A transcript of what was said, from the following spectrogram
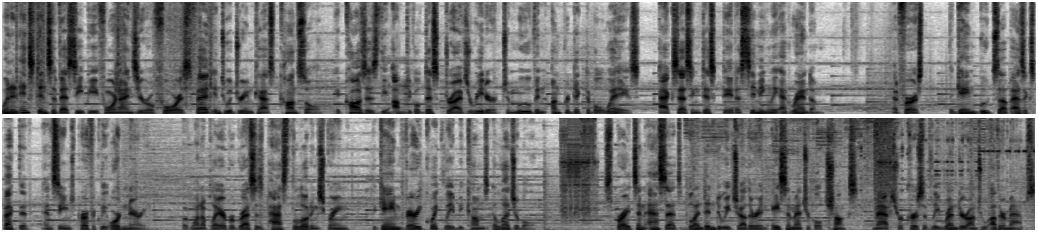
When an instance of SCP-4904 is fed into a Dreamcast console, it causes the mm-hmm. optical disk drive's reader to move in unpredictable ways, accessing disk data seemingly at random. At first, the game boots up as expected and seems perfectly ordinary, but when a player progresses past the loading screen, the game very quickly becomes illegible. Sprites and assets blend into each other in asymmetrical chunks, maps recursively render onto other maps,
